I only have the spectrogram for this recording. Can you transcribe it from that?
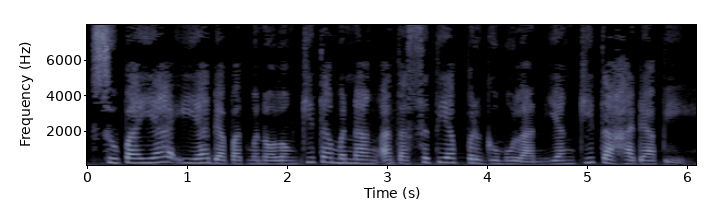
Supaya ia dapat menolong kita menang atas setiap pergumulan yang kita hadapi.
